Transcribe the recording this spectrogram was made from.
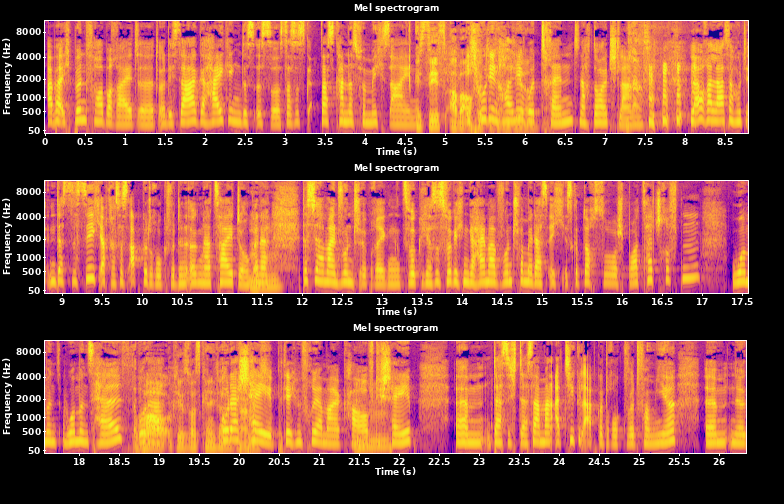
Aber ich bin vorbereitet und ich sage, Hiking, das ist es. Das ist, das kann das für mich sein. Ich sehe es aber auch Ich hole den. Hollywood-Trend nach Deutschland. Laura Larsen holt, das, das sehe ich auch, dass das abgedruckt wird in irgendeiner Zeitung. In der, Mhm. das wäre mein Wunsch übrigens. Wirklich, das ist wirklich ein geheimer Wunsch von mir, dass ich, es gibt doch so Sportzeitschriften, Woman's, Woman's Health oder, wow, okay, sowas ich oder Shape. Mhm. die habe ich mir früher mal gekauft, die Shape, ähm, dass ich, dass da mal ein Artikel abgedruckt wird von mir, ähm, eine,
